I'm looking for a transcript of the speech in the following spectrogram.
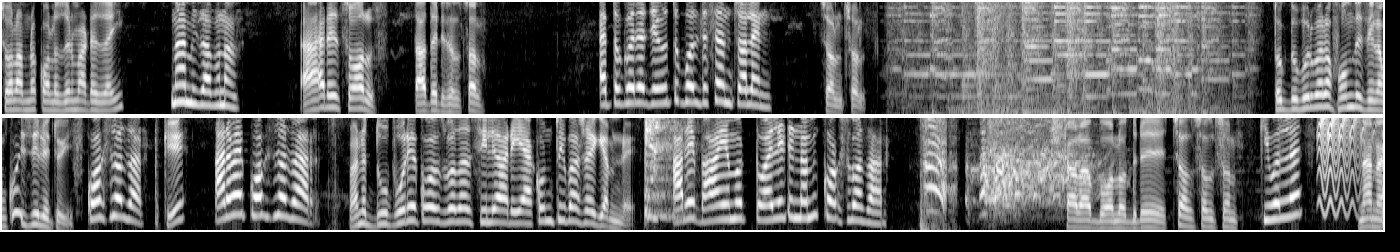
চল আমরা কলেজের মাঠে যাই। না আমি যাব না। আরে চল তাড়াতাড়ি চল চল। এত করে যেহেতু বলতেছেন চলেন। চল চল। তোকে দুপুরবেলা ফোন দিয়েছিলাম কই ছিলি তুই? কক্সবাজার। কে? আরে ভাই কক্সবাজার। মানে দুপুরে কক্সবাজার ছিলি আর এখন তুই বাসায় কেমনে? আরে ভাই আমার টয়লেটের নাম কক্সবাজার। সারা বলদ রে চল চল চল। কি বললেন? না না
